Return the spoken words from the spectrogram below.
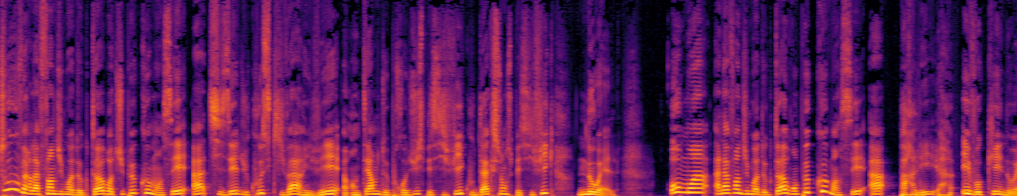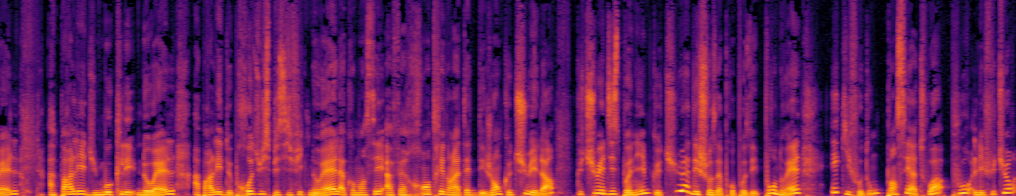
tout vers la fin du mois d'octobre, tu peux commencer à teaser du coup ce qui va arriver en termes de produits spécifiques ou d'actions spécifiques Noël au moins à la fin du mois d'octobre, on peut commencer à parler, à évoquer Noël, à parler du mot-clé Noël, à parler de produits spécifiques Noël, à commencer à faire rentrer dans la tête des gens que tu es là, que tu es disponible, que tu as des choses à proposer pour Noël et qu'il faut donc penser à toi pour les futurs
